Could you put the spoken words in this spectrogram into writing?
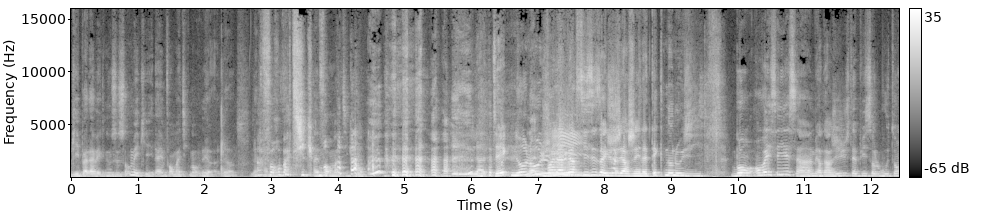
qui n'est pas là avec nous ce soir, mais qui est là informatiquement. informatiquement. Informatiquement. la technologie. Voilà, merci, c'est ça que je cherchais, la technologie. Bon, on va essayer ça, hein, merde, j'ai juste appuyé sur le bouton,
